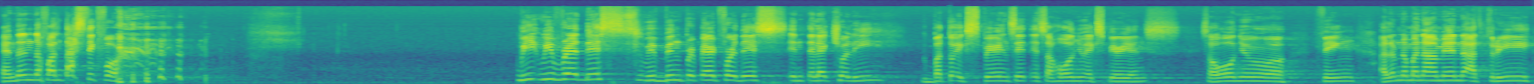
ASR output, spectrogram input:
And then the fantastic four. we, we've read this, we've been prepared for this intellectually, but to experience it, it's a whole new experience. It's a whole new uh, thing. Alam naman namin na at three,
